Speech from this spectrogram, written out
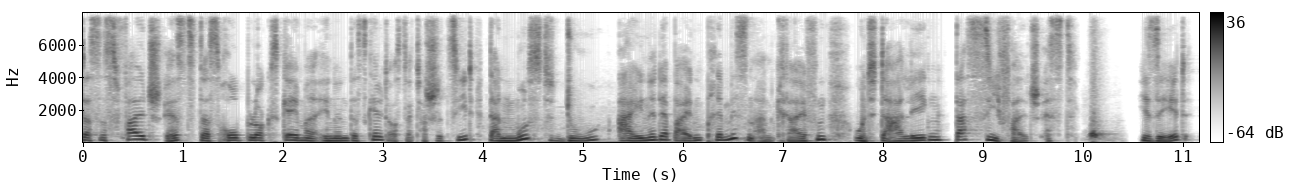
dass es falsch ist, dass Roblox GamerInnen das Geld aus der Tasche zieht, dann musst du eine der beiden Prämissen angreifen und darlegen, dass sie falsch ist. Ihr seht,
